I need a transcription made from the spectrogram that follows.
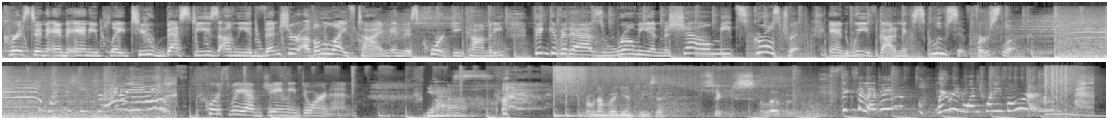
Kristen and Annie play two besties on the adventure of a lifetime in this quirky comedy. Think of it as Romy and Michelle meets Girls Trip, and we've got an exclusive first look. When is she driving? Of course, we have Jamie Dornan. Yes. Oh. Room number again, please, sir. 611. 6'11? We're in 124.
